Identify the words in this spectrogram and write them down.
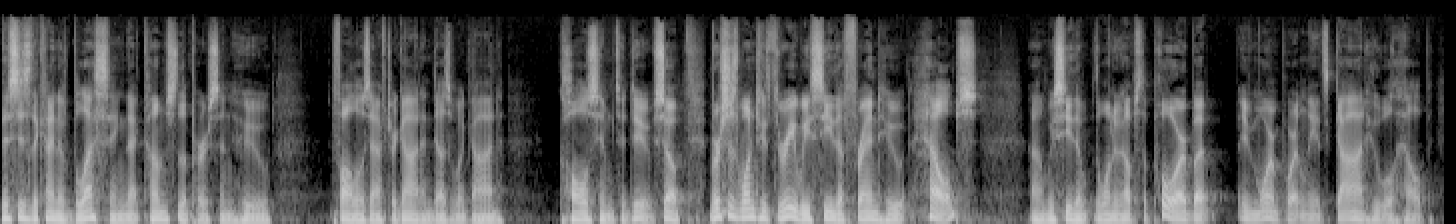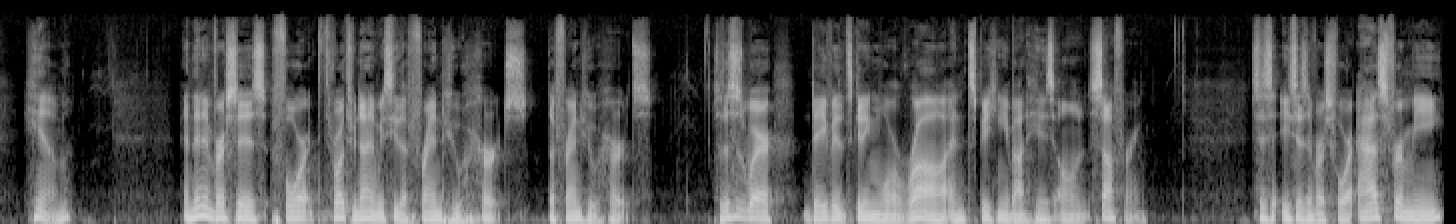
This is the kind of blessing that comes to the person who follows after God and does what God calls him to do. So, verses 1 to 3, we see the friend who helps. Um, we see the, the one who helps the poor, but even more importantly, it's God who will help him. And then in verses four, four through nine, we see the friend who hurts, the friend who hurts. So this is where David's getting more raw and speaking about his own suffering. He says, in verse four, As for me,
